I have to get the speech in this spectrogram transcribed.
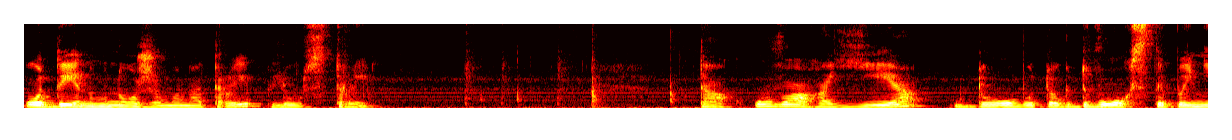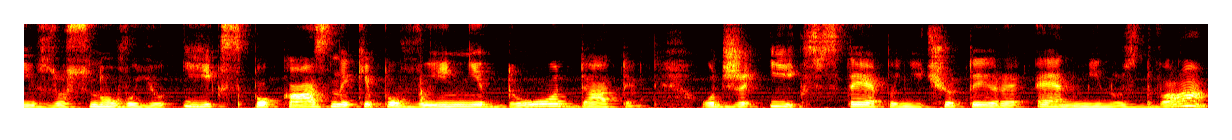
1 множимо на 3 плюс 3. Так, увага, є добуток двох степенів з основою х, показники повинні додати. Отже, х в степені 4n мінус 2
